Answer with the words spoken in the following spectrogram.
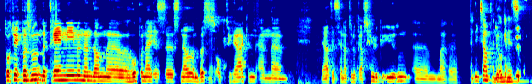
het wordt weer puzzelen, de trein nemen en dan hopen ergens eh, snel een bus op te geraken. En ehm, ja, het zijn natuurlijk afschuwelijke uren, ehm, maar niets aan te En doen. ook in het,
